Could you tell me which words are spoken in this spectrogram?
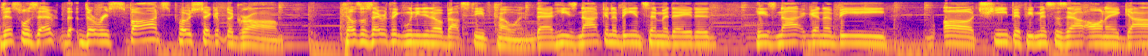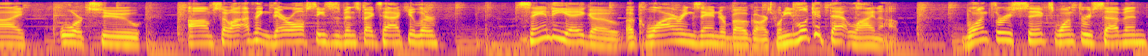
this was the, the response post Jacob deGrom tells us everything we need to know about Steve Cohen. That he's not going to be intimidated. He's not going to be uh, cheap if he misses out on a guy or two. Um, so I think their offseason has been spectacular. San Diego acquiring Xander Bogaerts. When you look at that lineup, one through six, one through seven,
